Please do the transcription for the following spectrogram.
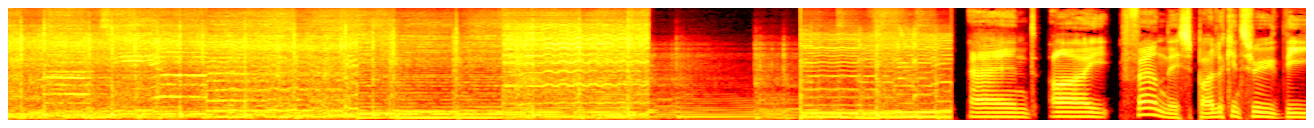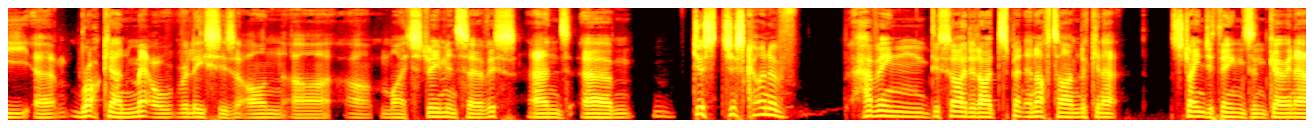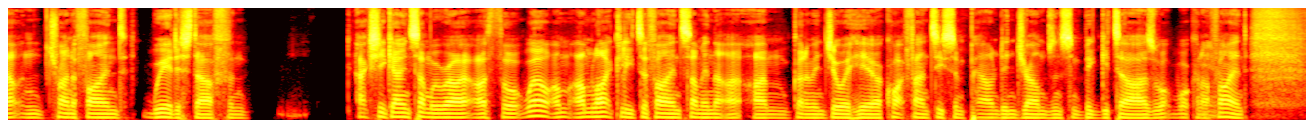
And I found this by looking through the uh, rock and metal releases on uh, uh, my streaming service, and um, just just kind of having decided I'd spent enough time looking at Stranger Things and going out and trying to find weirder stuff and actually going somewhere where I, I thought, well, I'm I'm likely to find something that I, I'm going to enjoy here. I quite fancy some pounding drums and some big guitars. What what can I find?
